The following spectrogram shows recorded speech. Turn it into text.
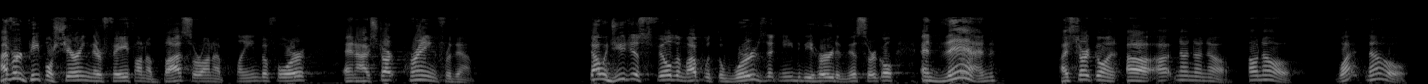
I've heard people sharing their faith on a bus or on a plane before, and I start praying for them. God, would you just fill them up with the words that need to be heard in this circle? And then I start going, uh, uh no, no, no. Oh, no. What? No.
